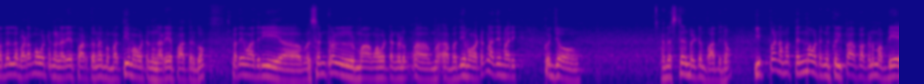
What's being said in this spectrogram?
முதல்ல வட மாவட்டங்கள் நிறைய பார்த்தோம்னா இப்போ மத்திய மாவட்டங்கள் நிறைய பார்த்துருக்கோம். அதே மாதிரி சென்ட்ரல் மா மாவட்டங்களும் மத்திய மாவட்டங்கள் அதே மாதிரி கொஞ்சம் வெஸ்டர்ன் பெல்ட்டும் பார்த்துட்டோம். இப்போ நம்ம தென் மாவட்டங்கள் குறிப்பாக பார்க்கணும். அப்படியே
